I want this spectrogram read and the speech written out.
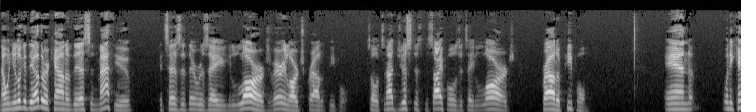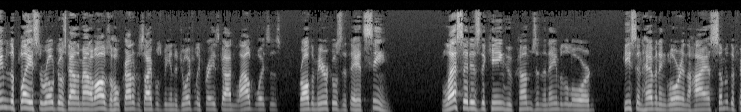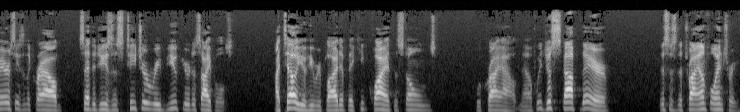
Now, when you look at the other account of this in Matthew, it says that there was a large, very large crowd of people. So it's not just his disciples, it's a large crowd of people. And when he came to the place, the road goes down the Mount of Olives, the whole crowd of disciples began to joyfully praise God in loud voices for all the miracles that they had seen. Blessed is the King who comes in the name of the Lord peace in heaven and glory in the highest. Some of the Pharisees in the crowd said to Jesus, Teacher, rebuke your disciples. I tell you, he replied, if they keep quiet, the stones will cry out. Now, if we just stop there, this is the triumphal entry.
